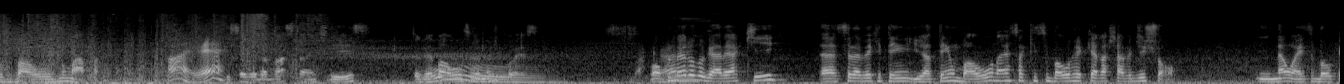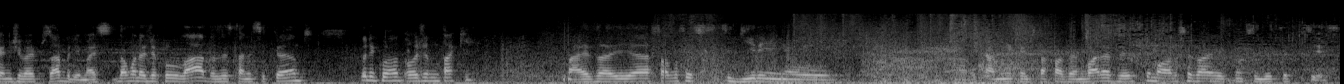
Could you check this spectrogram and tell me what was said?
os baús no mapa. Ah, é? Isso ajuda bastante. Isso. Você vê baús, você vê um monte de coisa. Bom, o Bacana. primeiro lugar é aqui. É, você vai ver que tem, já tem um baú, né? Só que esse baú requer a chave de Shaw. E não é esse baú que a gente vai precisar abrir, mas dá uma olhadinha pro lado, às vezes tá nesse canto. Por enquanto, hoje não tá aqui. Mas aí é só vocês seguirem o, o caminho que a gente tá fazendo várias vezes, que uma hora você vai conseguir o que você precisa.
